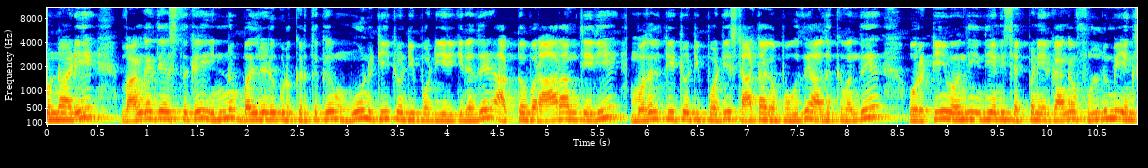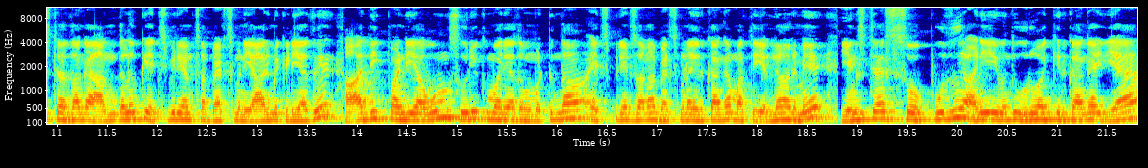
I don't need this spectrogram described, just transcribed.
முன்னாடி வங்கதேசத்துக்கு இன்னும் பதிலீடு கொடுக்கறதுக்கு மூணு டி டுவெண்ட்டி போட்டி இருக்கிறது. அக்டோபர் ஆறாம் தேதி முதல் டி டுவெண்ட்டி போட்டி ஸ்டார்ட் ஆக போகுது. அதுக்கு வந்து ஒரு டீம் வந்து இந்திய அணி செட் பண்ணியிருக்காங்க. ஃபுல்லுமே யங்ஸ்டர் தாங்க. அந்த அளவுக்கு எக்ஸ்பீரியன்ஸாக பேட்ஸ்மேன் யாருமே கிடையாது. ஹார்திக் பாண்டியாவும் சூரியகுமார் யாதவும் மட்டும்தான் எக்ஸ்பீரியன்ஸான பேட்ஸ்மேனாக இருக்காங்க. மற்ற எல்லாருமே யங்ஸ்டர்ஸ் ஸோ புது அணியை வந்து உருவாக்கியிருக்காங்க. ஏன்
